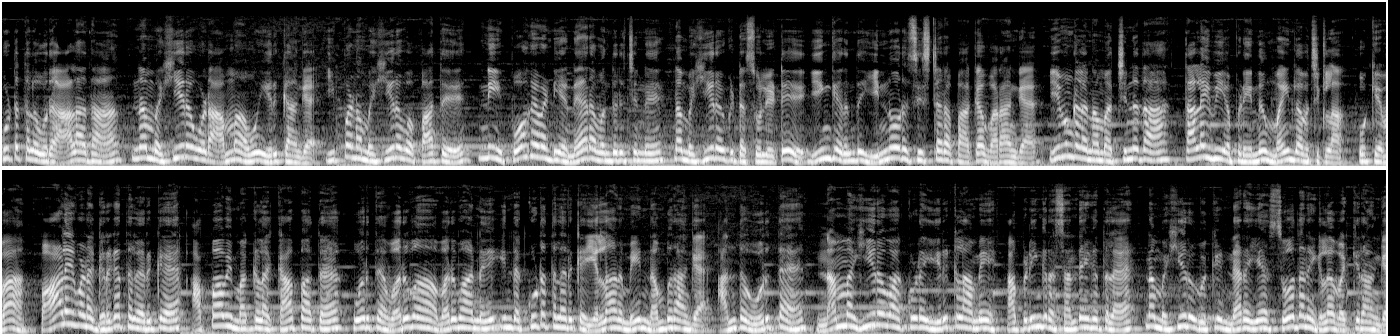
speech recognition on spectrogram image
கூட்டத்துல ஒரு ஆளாதான் நம்ம ஹீரோவோட அம்மாவும் இருக்காங்க. இப்ப நம்ம ஹீரோவை பார்த்து நீ போக வேண்டிய நேரம் வந்துருச்சுன்னு நம்ம ஹீரோ கிட்ட சொல்லிட்டு இங்க இருந்து இன்னொரு சிஸ்டரை பார்க்க வராங்க. இவங்கள நம்ம சின்னதா தலைவி அப்படின்னு மைண்ட்ல வச்சுக்கலாம். ஓகேவா பாலைவன கிரகத்துல இருக்க அப்பாவி மக்களை காப்பாத்த ஒருத்தன் வருவான் வருவான்னு இந்த கூட்டத்துல இருக்க எல்லாருமே நம்புறாங்க. அந்த ஒருத்தன் நம்ம ஹீரோவா கூட இருக்கலாமே அப்படிங்கிற சந்தேகத்துல நம்ம ஹீரோவுக்கு நிறைய சோதனைகளை வைக்கிறாங்க.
